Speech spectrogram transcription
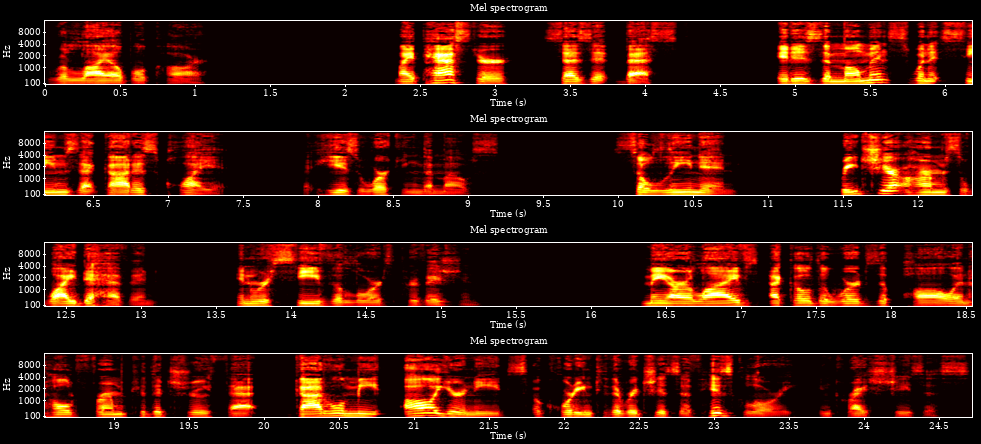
reliable car. My pastor says it best. It is the moments when it seems that God is quiet that he is working the most. So lean in, reach your arms wide to heaven, and receive the Lord's provision. May our lives echo the words of Paul and hold firm to the truth that God will meet all your needs according to the riches of his glory in Christ Jesus.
